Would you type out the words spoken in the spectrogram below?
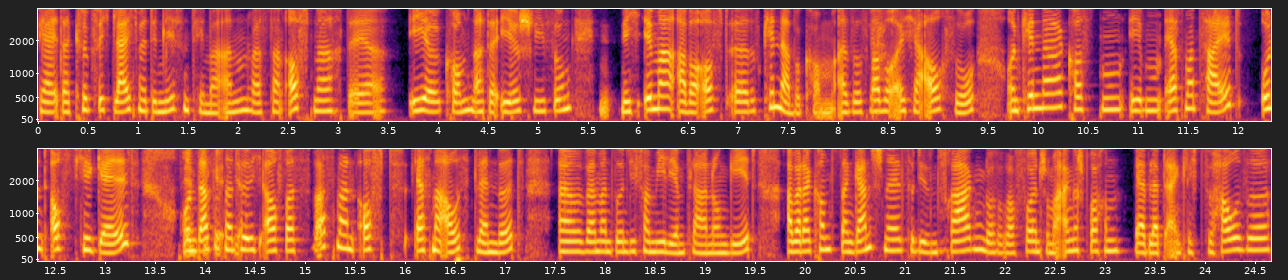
Ja, da knüpfe ich gleich mit dem nächsten Thema an, was dann oft nach der Ehe kommt, nach der Eheschließung. Nicht immer, aber oft äh, das Kinder bekommen. Also es war ja. bei euch ja auch so. Und Kinder kosten eben erstmal Zeit und auch viel Geld. Sehr und das ist Geld, natürlich ja. auch was, was man oft erstmal ausblendet, äh, wenn man so in die Familienplanung geht. Aber da kommt es dann ganz schnell zu diesen Fragen. Du hast es auch vorhin schon mal angesprochen. Wer bleibt eigentlich zu Hause?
